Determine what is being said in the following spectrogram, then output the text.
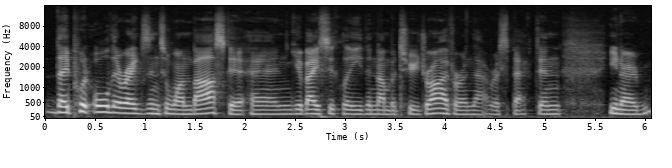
they put all their eggs into one basket, and you're basically the number two driver in that respect. And you know,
